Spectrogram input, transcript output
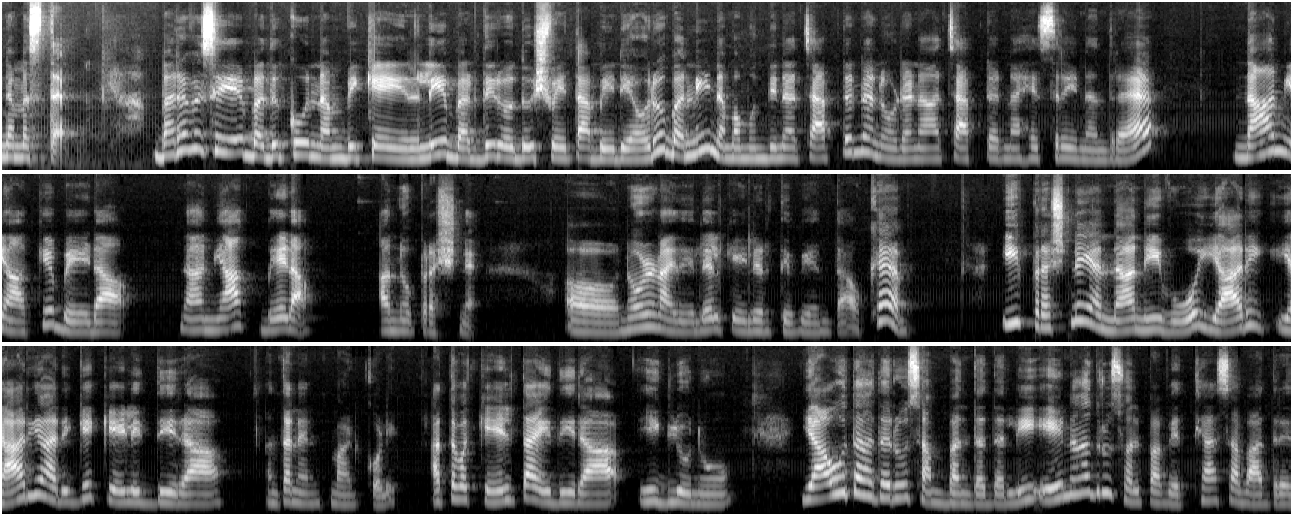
ನಮಸ್ತೆ. ಭರವಸೆಯೇ ಬದುಕು, ನಂಬಿಕೆ ಇರಲಿ, ಬರ್ದಿರೋದು ಶ್ವೇತಾ ಬೇಡಿ ಅವರು. ಬನ್ನಿ, ನಮ್ಮ ಮುಂದಿನ ಚಾಪ್ಟರ್ನ ನೋಡೋಣ. ಚಾಪ್ಟರ್ನ ಹೆಸರೇನೆಂದರೆ, ನಾನು ಯಾಕೆ ಬೇಡ? ನಾನು ಯಾಕೆ ಬೇಡ ಅನ್ನೋ ಪ್ರಶ್ನೆ. ನೋಡೋಣ, ಇದು ಎಲ್ಲೆಲ್ಲಿ ಕೇಳಿರ್ತೀವಿ ಅಂತ, ಓಕೆ? ಈ ಪ್ರಶ್ನೆಯನ್ನು ನೀವು ಯಾರಿ, ಯಾರ್ಯಾರಿಗೆ ಕೇಳಿದ್ದೀರಾ? ಅಂತ ನೆನ್ಪು ಮಾಡ್ಕೊಳ್ಳಿ ಅಥವಾ ಕೇಳ್ತಾ ಇದ್ದೀರಾ ಈಗಲೂ ಯಾವುದಾದರೂ ಸಂಬಂಧದಲ್ಲಿ ಏನಾದರೂ ಸ್ವಲ್ಪ ವ್ಯತ್ಯಾಸವಾದರೆ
